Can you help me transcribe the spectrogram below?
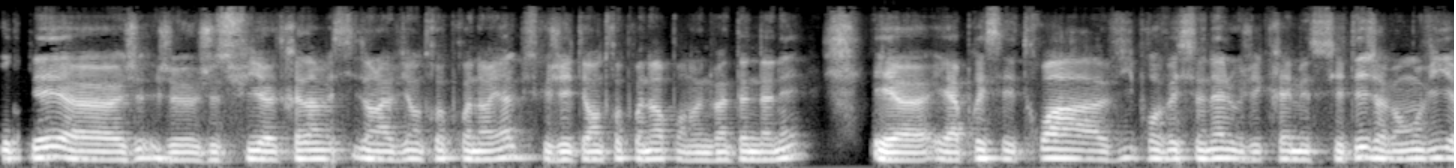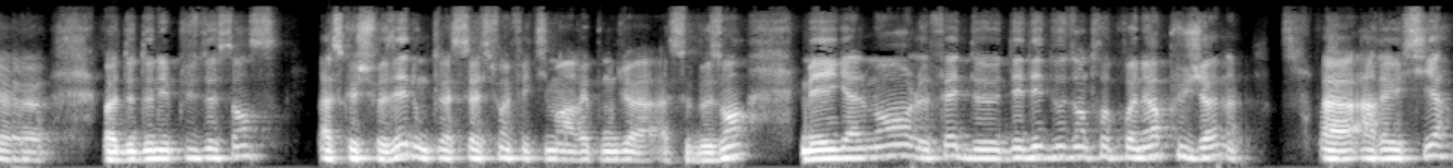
mon côté, euh, je, suis euh, très investi dans la vie entrepreneuriale puisque j'ai été entrepreneur pendant une vingtaine d'années. Et, euh, après ces trois vies professionnelles où j'ai créé mes sociétés, j'avais envie bah, de donner plus de sens à ce que je faisais. Donc l'association effectivement a répondu à, ce besoin, mais également le fait de d'aider d'autres entrepreneurs plus jeunes à réussir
